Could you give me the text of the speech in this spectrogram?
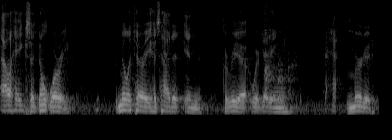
Al Haig said, don't worry. The military has had it in Korea. We're getting murdered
